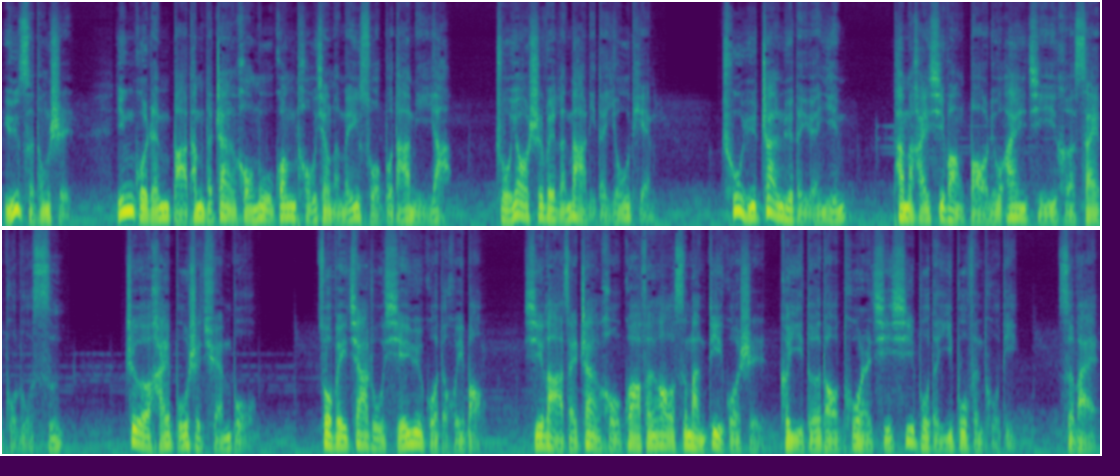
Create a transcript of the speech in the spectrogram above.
与此同时，英国人把他们的战后目光投向了美索不达米亚，主要是为了那里的油田。出于战略的原因，他们还希望保留埃及和塞浦路斯。这还不是全部。作为加入协约国的回报，希腊在战后瓜分奥斯曼帝国时，可以得到土耳其西部的一部分土地。此外，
